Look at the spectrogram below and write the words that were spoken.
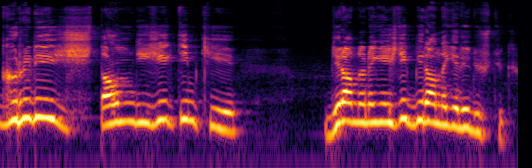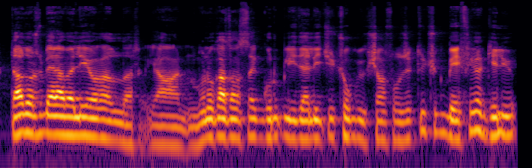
Grealish. Tam diyecektim ki. Bir anda öne geçtik bir anda geri düştük. Daha doğrusu beraberliğe yakaladılar. Yani bunu kazansak grup liderliği için çok büyük şans olacaktı. Çünkü Benfica geliyor.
